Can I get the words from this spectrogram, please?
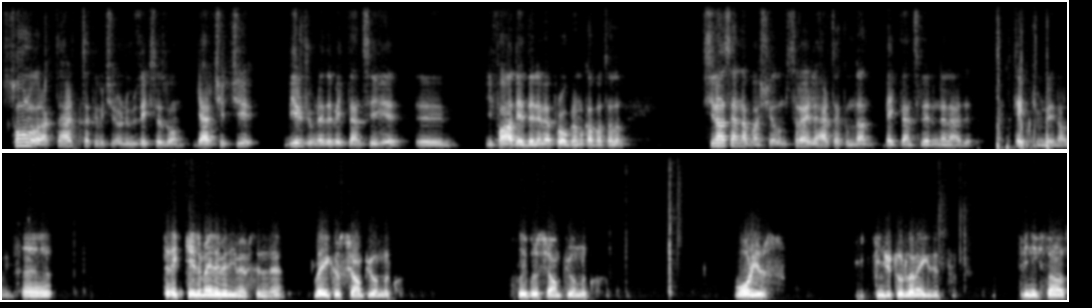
Son olarak da her takım için önümüzdeki sezon gerçekçi bir cümlede beklentiyi e, ifade edelim ve programı kapatalım. Sinan senle başlayalım. Sırayla her takımdan beklentilerin nelerdi? Tek cümleyle alayım. Ee, tek kelimeyle vereyim hepsini. Lakers şampiyonluk. Clippers şampiyonluk. Warriors ikinci turdan exit. Phoenix Suns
